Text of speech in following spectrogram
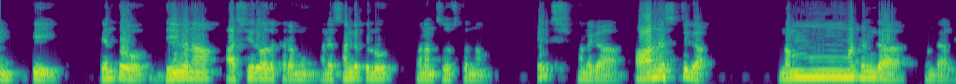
ఇంటికి ఎంతో దీవెన ఆశీర్వాదకరము అనే సంగతులు మనం చూస్తున్నాం. హెచ్ అనగా ఆనెస్ట్గా నమ్మకంగా ఉండాలి.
